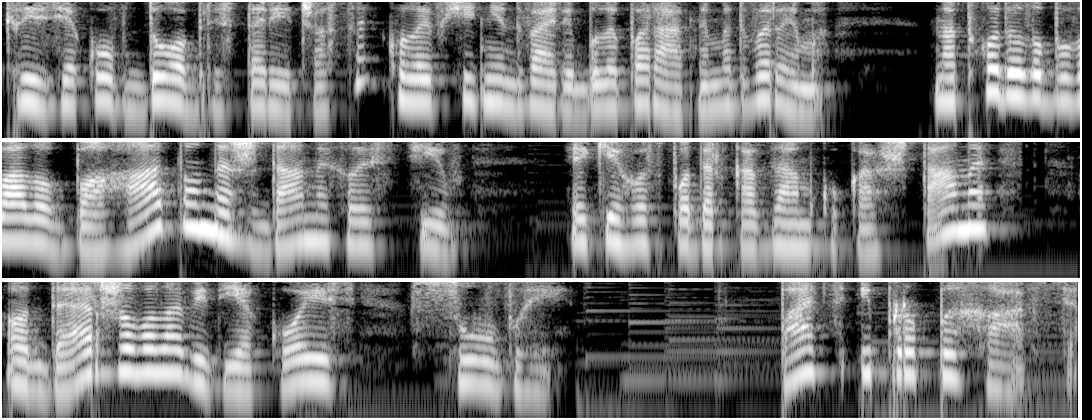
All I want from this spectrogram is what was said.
крізь яку в добрі старі часи, коли вхідні двері були парадними дверима, надходило, бувало, багато нежданих листів, які господарка замку каштани одержувала від якоїсь суви. Паць і пропихався,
